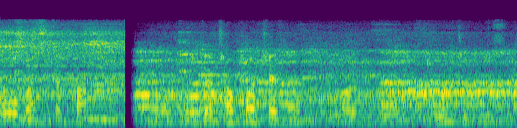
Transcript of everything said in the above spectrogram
오 맛있겠다. 일단 첫 번째는 이걸 뭐, 뭔지 모르겠어요.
